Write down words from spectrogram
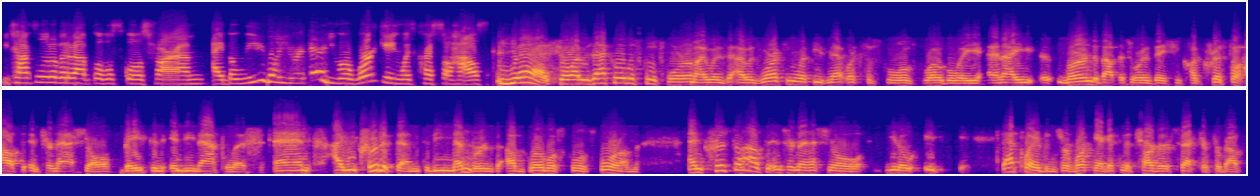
you talked a little bit about Global Schools Forum. I believe while you were there, you were working with Christel House. Yeah, so I was at Global Schools Forum. I was I was working with these networks of schools globally, and I uh, learned about this organization called Christel House International, based in Indianapolis, and I recruited them to be members of Global Schools Forum. And Christel House International, you know, it that point, I've been sort of working, I guess, in the charter sector for about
